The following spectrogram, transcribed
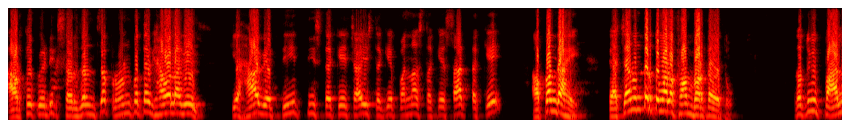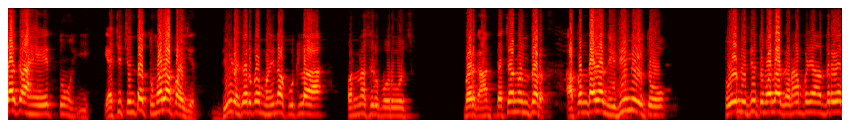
ऑर्थोपेडिक सर्जनचं प्रमाणपत्र घ्यावं लागेल की हा व्यक्ती तीस टक्के चाळीस टक्के पन्नास टक्के साठ टक्के अपंग आहे. त्याच्यानंतर तुम्हाला फॉर्म भरता येतो. जर तुम्ही पालक आहेत तु, याची चिंता तुम्हाला पाहिजे. दीड हजार रुपये महिना कुठला? पन्नास रुपये रोज. बरं का? आणि त्याच्यानंतर अपंगाला निधी मिळतो. तो निधी तुम्हाला ग्रामपंचायत अंतर्गत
